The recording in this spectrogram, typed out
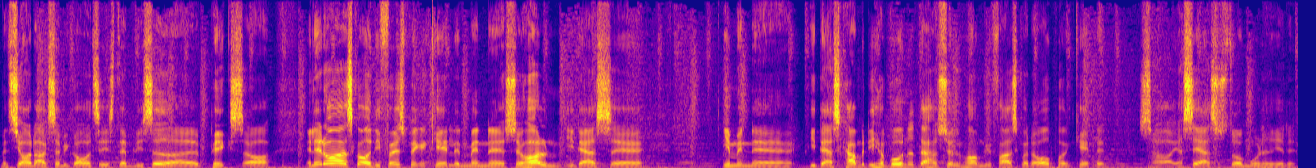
Men sjovt nok, så vi går over til stabiliserede uh, picks, og jeg er lidt overrasket over de first pick af Caitlyn, men uh, Søholm i deres... Uh, Jamen, øh, i deres kampe, de har vundet, der har Sølvholm jo faktisk været over på en Caitlyn. Så jeg ser altså stor mulighed i det.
